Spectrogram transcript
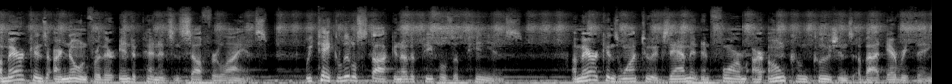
Americans are known for their independence and self reliance. We take little stock in other people's opinions. Americans want to examine and form our own conclusions about everything,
